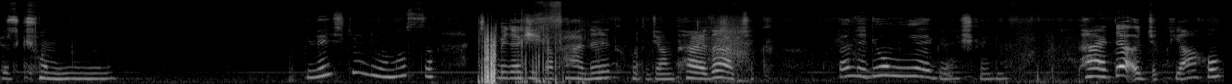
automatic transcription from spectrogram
Gözüküyor mu bilmiyorum. Güneş geliyor nasıl? Bir dakika perdeyi kapatacağım. Perde açık. Ben de diyorum niye güneş geliyor? Perde açık yahu.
